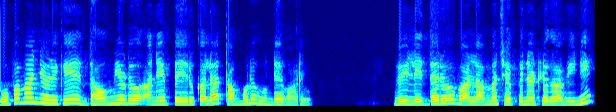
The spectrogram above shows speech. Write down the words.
ఉపమన్యునికి ధౌమ్యుడు అనే పేరు కల తమ్ముడు ఉండేవారు. వీళ్ళిద్దరూ వాళ్ళ అమ్మ చెప్పినట్లుగా విని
